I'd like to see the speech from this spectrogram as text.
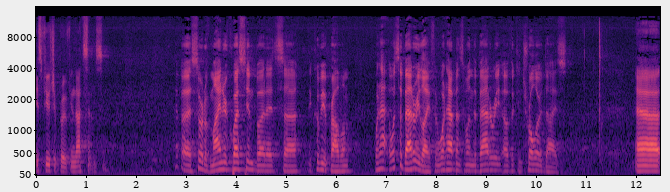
it's future-proof in that sense. I have a sort of minor question, but it's, uh, it could be a problem. What what's the battery life, and what happens when the battery of the controller dies? Uh,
